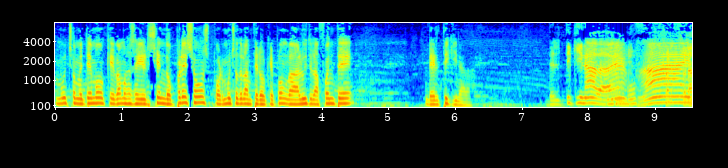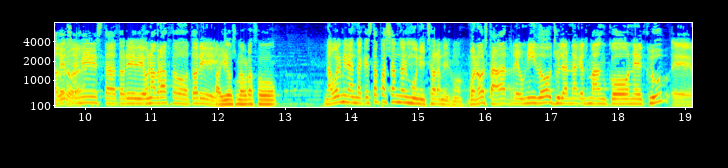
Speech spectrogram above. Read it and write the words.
mucho me temo que vamos a seguir siendo presos por mucho delantero que ponga a Luis de la Fuente del tiki nada. Del tiki nada, ¿eh? Uf, Ay, ¿eh? pesimista, Toribio. Un abrazo, Tori. Adiós, un abrazo. Nahuel Miranda, ¿qué está pasando en Múnich ahora mismo? Bueno, está reunido Julian Nagelsmann con el club, eh,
